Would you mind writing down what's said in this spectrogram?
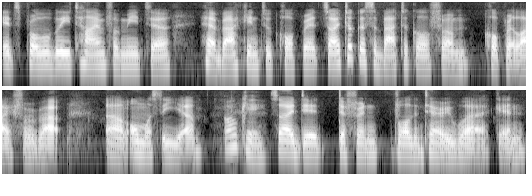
it's probably time for me to head back into corporate. So I took a sabbatical from corporate life for about um, almost a year. Okay. So I did different voluntary work and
